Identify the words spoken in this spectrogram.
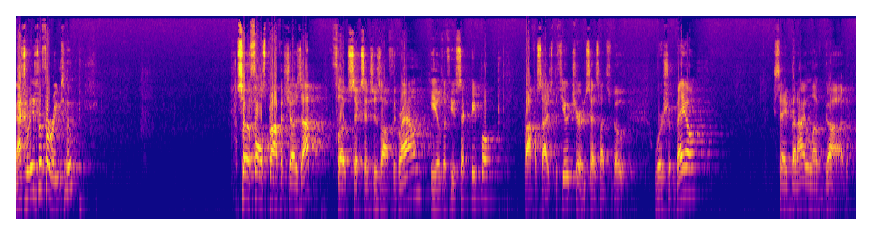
That's what he's referring to. So a false prophet shows up, floats six inches off the ground, heals a few sick people, prophesies the future, and says, Let's go worship Baal. You say, But I love God.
